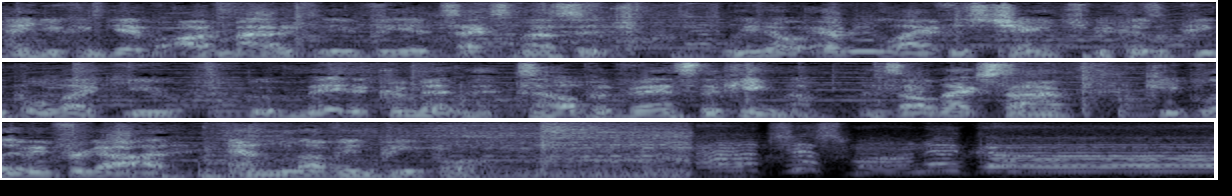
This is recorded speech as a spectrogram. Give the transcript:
and you can give automatically via text message. We know every life is changed because of people like you who have made a commitment to help advance the kingdom. Until next time, keep living for God and loving people. I just wanna go.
